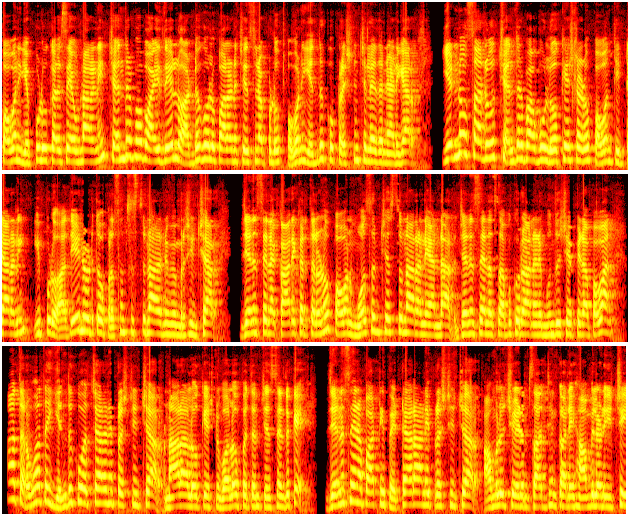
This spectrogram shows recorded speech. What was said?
పవన్ ఎప్పుడూ కలిసే ఉన్నారని చంద్రబాబు ఐదేళ్ళు అడ్డగోలు పాలన చేసినప్పుడు పవన్ ఎందుకు ప్రశ్నించలేదని అడిగారు. ఎన్నోసార్లు చంద్రబాబు లోకేష్లను పవన్ తిట్టారని ఇప్పుడు అదే నోటితో ప్రశంసిస్తున్నారని విమర్శించారు. జనసేన కార్యకర్తలను పవన్ మోసం చేస్తున్నారని అన్నారు. జనసేన సభకు రానని ముందు చెప్పిన పవన్ ఆ తర్వాత ఎందుకు వచ్చారని ప్రశ్నించారు. నారా లోకేష్ను బలోపేతం చేసేందుకే జనసేన పార్టీ పెట్టారా అని ప్రశ్నించారు. అమలు చేయడం సాధ్యం కాని హామీలను ఇచ్చి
